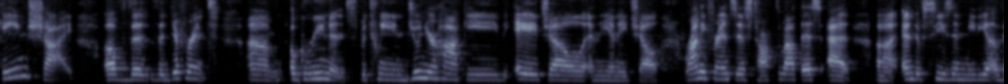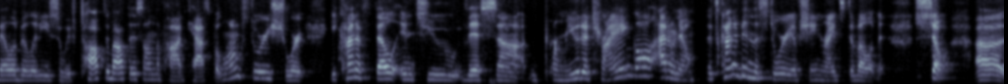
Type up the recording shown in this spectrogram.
game shy of the the different um, agreements between junior hockey, the AHL, and the NHL. Ronnie Francis talked about this at uh, end of season media availability. So we've talked about this on the podcast. But long story short, he kind of fell into this uh, Bermuda Triangle. I don't know. It's kind of been the story of Shane Wright's development. So uh,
